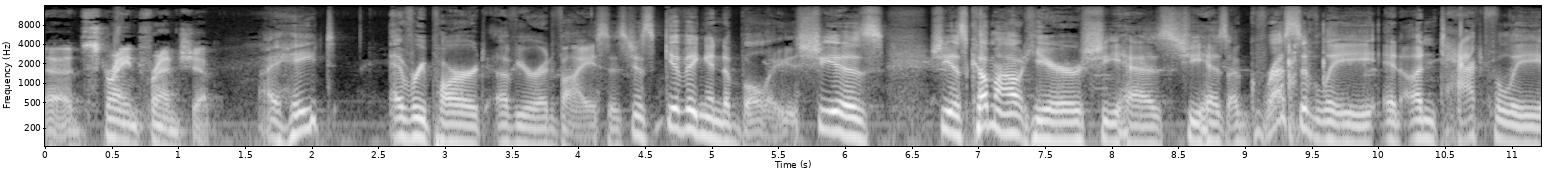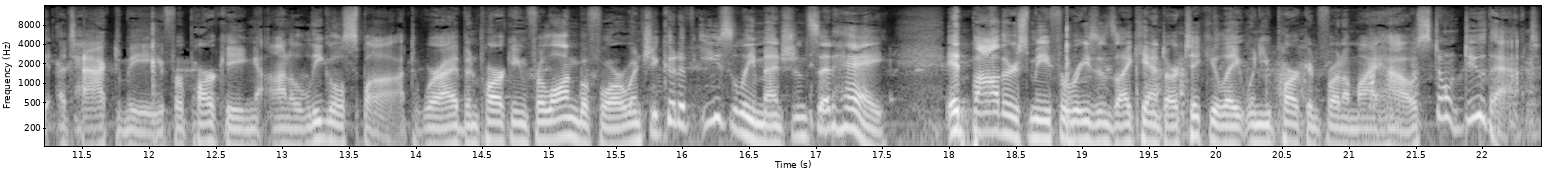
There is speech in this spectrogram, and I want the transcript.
uh, strained friendship. I hate every part of your advice is just giving into bullies. She is she has come out here, she has she has aggressively and untactfully attacked me for parking on a legal spot where I've been parking for long before when she could have easily mentioned said, "Hey, it bothers me for reasons I can't articulate when you park in front of my house. Don't do that."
